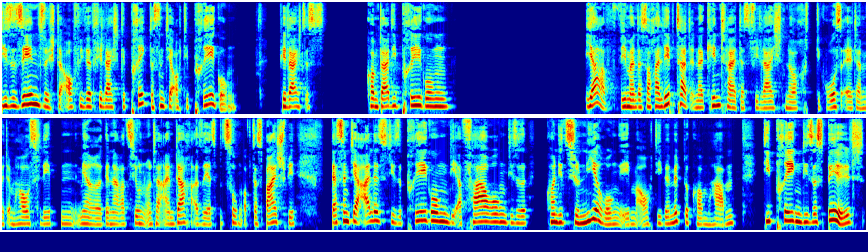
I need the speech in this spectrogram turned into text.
diese Sehnsüchte auch, wie wir vielleicht geprägt, das sind ja auch die Prägungen. Vielleicht ist, kommt da die Prägung, ja, wie man das auch erlebt hat in der Kindheit, dass vielleicht noch die Großeltern mit im Haus lebten, mehrere Generationen unter einem Dach, also jetzt bezogen auf das Beispiel. Das sind ja alles diese Prägungen, die Erfahrungen, diese Konditionierung eben auch, die wir mitbekommen haben, die prägen dieses Bild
